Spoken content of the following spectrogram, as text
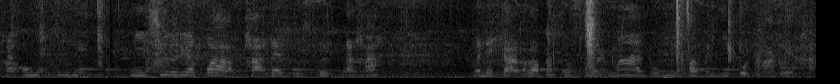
พระองค์อย่างที่เห็น มีชื่อเรียกว่าพระไดบุสึนะคะ บรรยากาศแล้วเราก็คือสวยมาก ดูมีความเป็นญี่ปุ่นมากเลยค่ะ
